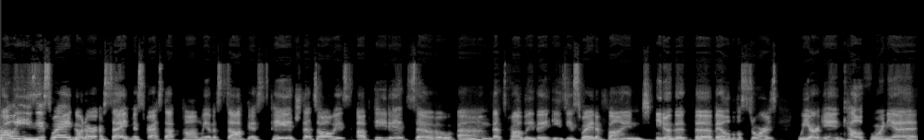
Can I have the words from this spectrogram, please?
Probably easiest way, go to our site, missgrass.com. We have a stockist page that's always updated. So um, that's probably the easiest way to find, you know, the, the available stores. We are in California,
